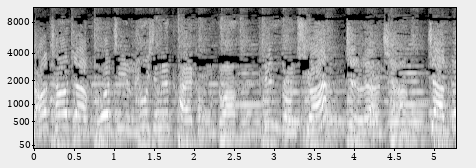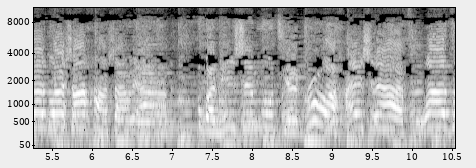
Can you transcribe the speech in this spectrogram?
瞧瞧这国际流行的太空装品种全质量强价格多少好商量不管您是木铁柱还是矬子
